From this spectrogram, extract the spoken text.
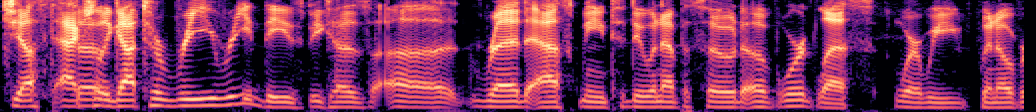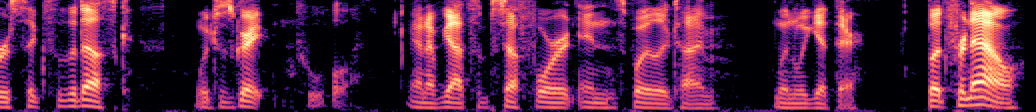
just actually got to reread these because uh, Red asked me to do an episode of Wordless where we went over Sixth of the Dusk, which was great. Cool. and I've got some stuff for it in spoiler time when we get there. But for now,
